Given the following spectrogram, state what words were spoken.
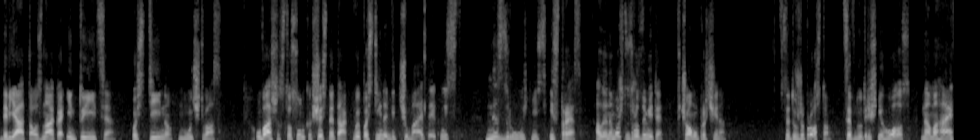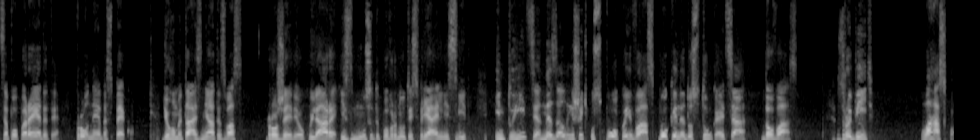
Дев'ята ознака інтуїція постійно мучить вас. У ваших стосунках щось не так. Ви постійно відчуваєте якусь незручність і стрес, але не можете зрозуміти, в чому причина. Все дуже просто. Це внутрішній голос намагається попередити про небезпеку. Його мета зняти з вас рожеві окуляри і змусити повернутись в реальний світ. Інтуїція не залишить у спокої вас, поки не достукається до вас. Зробіть ласку,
